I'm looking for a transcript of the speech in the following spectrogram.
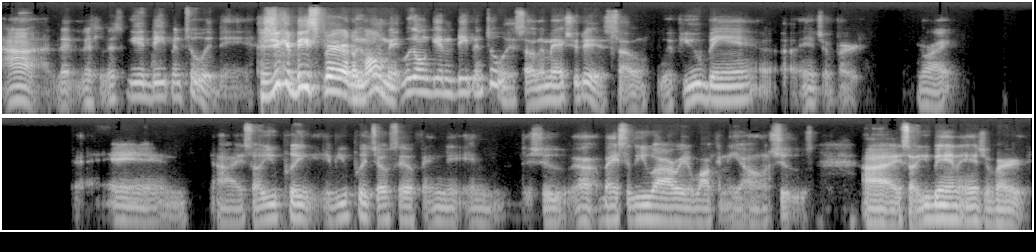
I let, let's let's get deep into it then. Because you can be spare of the moment. We're gonna get deep into it. So let me ask you this. So with you being an introvert, right? And all right, so you put if you put yourself in the in the shoe, uh, basically you already walking in your own shoes. All right, so you being an introvert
